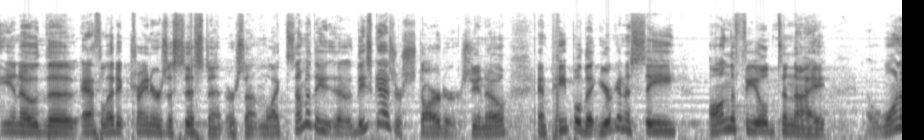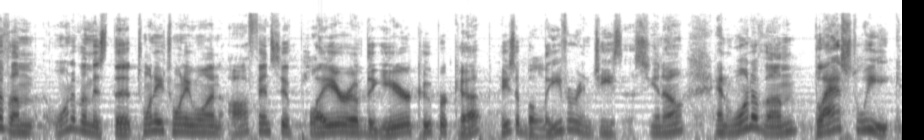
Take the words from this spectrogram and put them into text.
you know the athletic trainer's assistant or something. Like some of these uh, these guys are starters, you know, and people that you're going to see on the field tonight one of them, one of them is the 2021 Offensive Player of the Year, Cooper Kupp. He's a believer in Jesus, you know. And one of them last week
